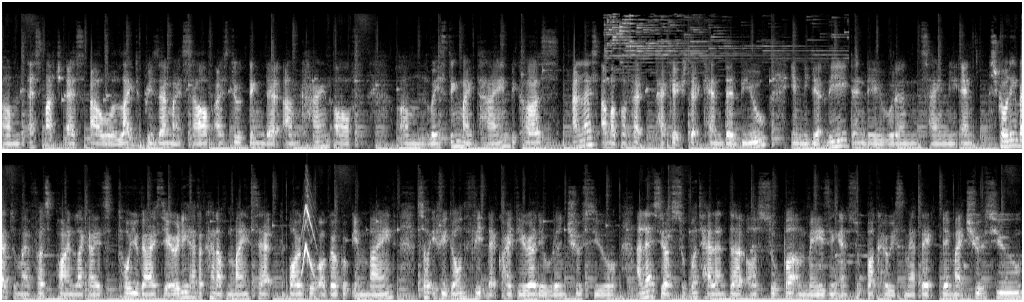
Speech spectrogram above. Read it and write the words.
um, as much as I would like to present myself, I still think that I'm kind of um, wasting my time because unless I'm a perfect package that can debut immediately, then they wouldn't sign me. And scrolling back to my first point, like I told you guys, they already have a kind of mindset, boy group or girl group in mind. So if you don't fit that criteria, they wouldn't choose you. Unless you're super talented or super amazing and super charismatic, they might choose you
